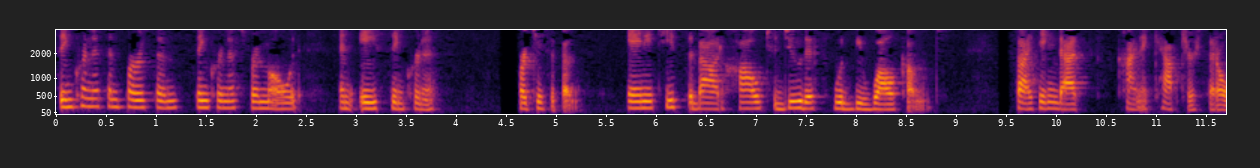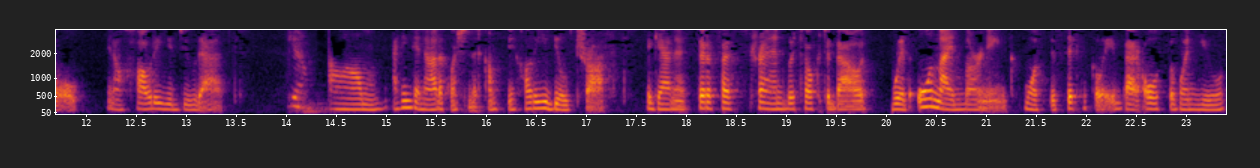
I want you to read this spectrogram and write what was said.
Synchronous in person, synchronous remote, and asynchronous participants. Any tips about how to do this would be welcomed. So I think that's kind of captures it all. You know, how do you do that? yeah Um, I think another question that comes to me, how do you build trust? Again, it's sort of a strand we talked about with online learning more specifically, but also when you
